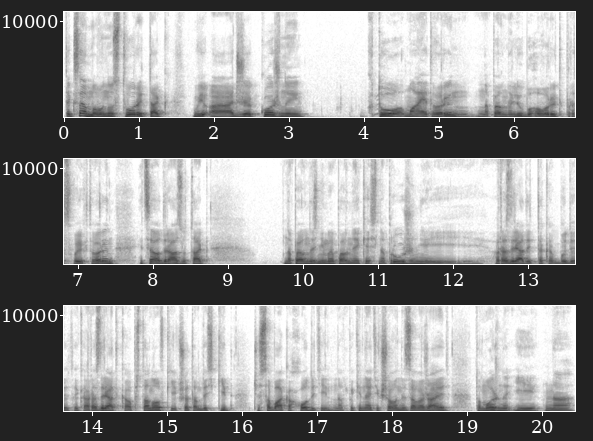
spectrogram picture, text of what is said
Так само воно створить так, адже кожний, хто має тварин, напевно, любить говорити про своїх тварин, і це одразу так, напевно, зніме певне якесь напруження і розрядить така буде така розрядка обстановки. Якщо там десь кіт чи собака ходить, і навпаки, навіть якщо вони заважають, то можна і на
